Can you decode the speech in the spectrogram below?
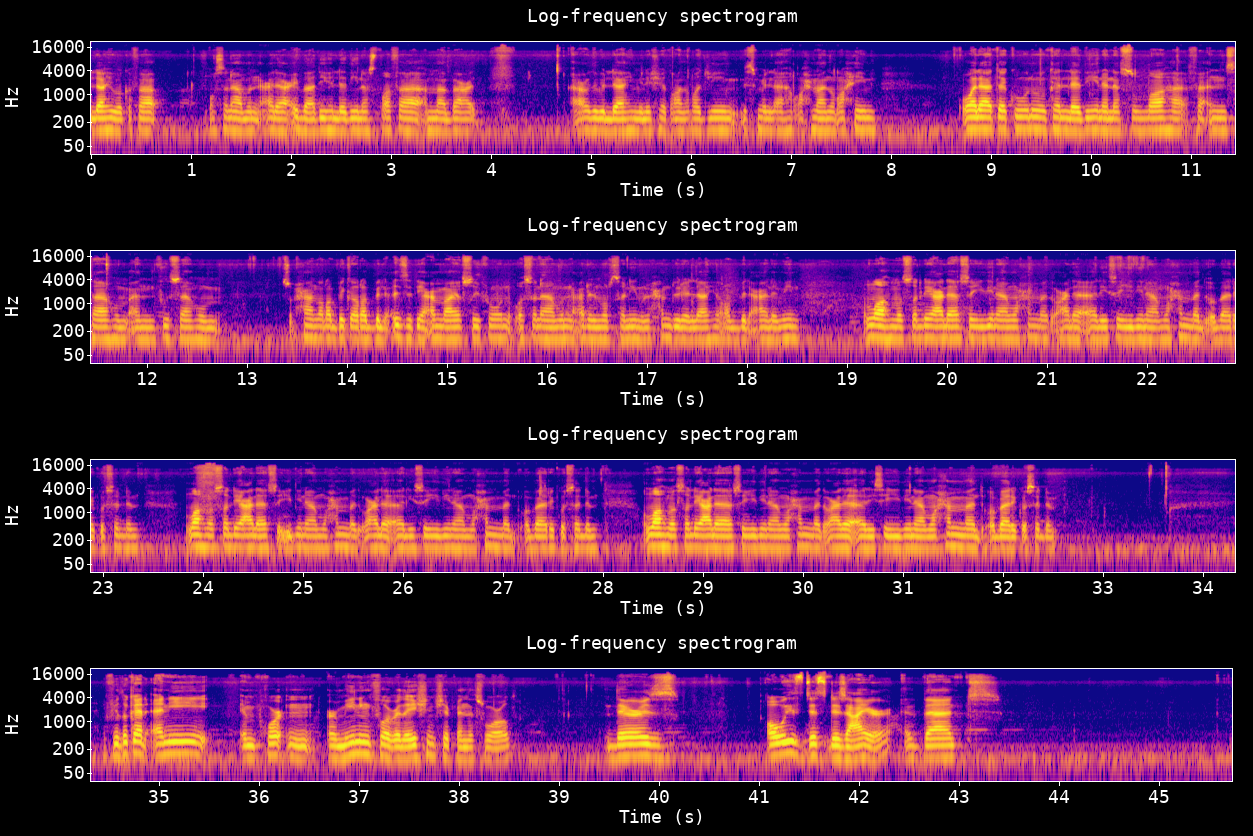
لله وكفى وسلام على عباده الذين اصطفى. أما بعد أعوذ بالله من الشيطان الرجيم. بسم الله الرحمن الرحيم. ولا تكونوا كالذين نسوا الله فأنساهم أنفسهم. سبحان ربك رب العزة عما يصفون وسلام على المرسلين. والحمد لله رب العالمين. اللهم صل على سيدنا محمد وعلى آل سيدنا محمد وبارك وسلم. اللهم صل على سيدنا محمد وعلى آل سيدنا محمد وبارك وسلم اللهم صل على سيدنا محمد وعلى آل سيدنا محمد وبارك وسلم If you look at any important or meaningful relationship in this world, there is always this desire that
